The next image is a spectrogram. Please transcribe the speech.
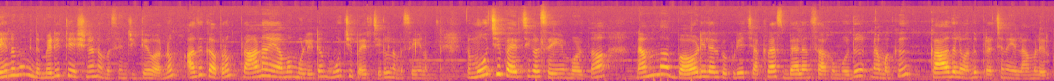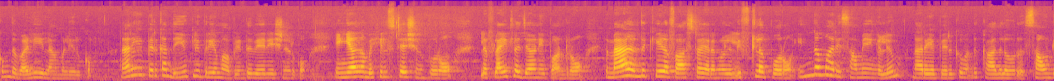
தினமும் இந்த மெடிடேஷனை நம்ம செஞ்சுக்கிட்டே வரணும். அதுக்கப்புறம் பிராணாயாமம் உள்ளிட்ட மூச்சு பயிற்சிகள் நம்ம செய்யணும். இந்த மூச்சு பயிற்சிகள் செய்யும்போது தான் நம்ம பாடியில் இருக்கக்கூடிய சக்ராஸ் பேலன்ஸ் ஆகும்போது நமக்கு காதில் வந்து பிரச்சனை இல்லாமல் இருக்கும் இந்த வலி இல்லாமல் இருக்கும். நிறைய பேருக்கு அந்த யூக்லிபிரியம் அப்படின்ட்டு வேரியேஷன் இருக்கும். எங்கேயாவது நம்ம ஹில் ஸ்டேஷன் போகிறோம் இல்லை ஃப்ளைட்டில் ஜேர்னி பண்ணுறோம் மேலேருந்து கீழே ஃபாஸ்ட்டாக இறங்குறோம் இல்லை லிஃப்ட்டில் போகிறோம் இந்த மாதிரி சமயங்களையும் நிறைய பேருக்கு வந்து காதில் ஒரு சவுண்ட்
